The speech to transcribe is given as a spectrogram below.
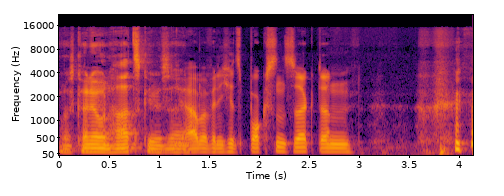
Aber es kann ja auch ein Hardskill sein. ja, aber wenn ich jetzt Boxen sag, dann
